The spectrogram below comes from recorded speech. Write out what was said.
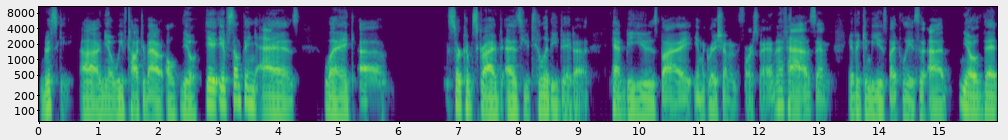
risky. Uh, you know, we've talked about you know if, if something as like uh, circumscribed as utility data can be used by immigration enforcement and it has and if it can be used by police uh, you know then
